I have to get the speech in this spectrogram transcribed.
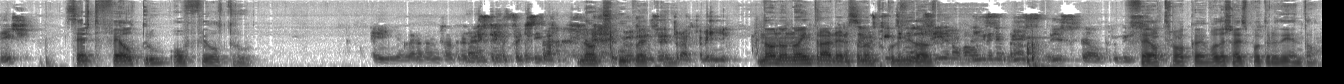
Diz? Disseste feltro ou filtro? Aí, agora vamos outra Não vez essa questão. Não, desculpa, vamos é que- entrar por aí. Não, não, não é entrar, era só mesmo por curiosidade. não vale Disse, disse, disse feltro. Disse Feltro, ok, vou deixar isso para outro dia então.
